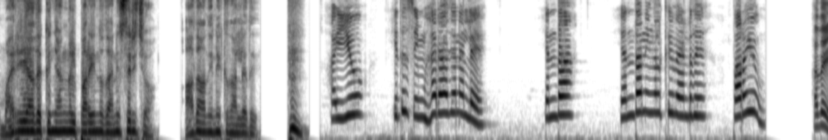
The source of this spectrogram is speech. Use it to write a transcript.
മര്യാദയ്ക്ക് ഞങ്ങൾ പറയുന്നത് അനുസരിച്ചോ അതാ നിനക്ക് നല്ലത്. അയ്യോ ഇത് സിംഹരാജനല്ലേ? എന്താ? എന്താ നിങ്ങൾക്ക് വേണ്ടത്? പറയൂ. അതെ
